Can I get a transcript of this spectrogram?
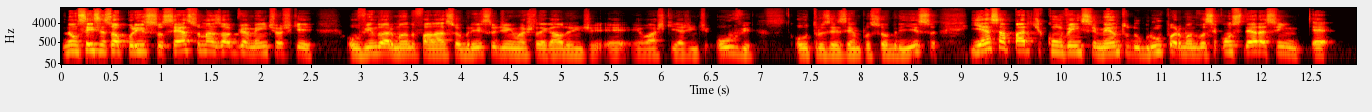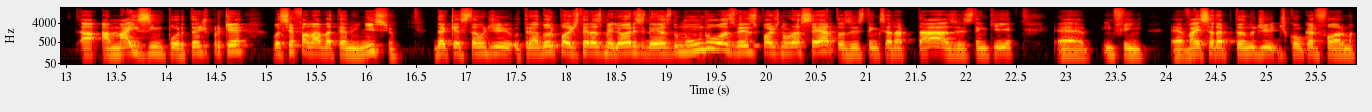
Não sei se é só por isso sucesso, mas obviamente eu acho que ouvindo o Armando falar sobre isso, eu acho legal da gente, é, eu acho que a gente ouve outros exemplos sobre isso. E essa parte de convencimento do grupo, Armando, você considera assim, é, a, a mais importante, porque você falava até no início da questão de o treinador pode ter as melhores ideias do mundo, ou às vezes pode não dar certo, às vezes tem que se adaptar, às vezes tem que, é, enfim, é, vai se adaptando de, de qualquer forma.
